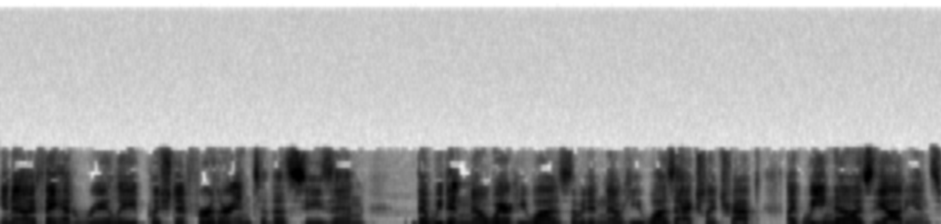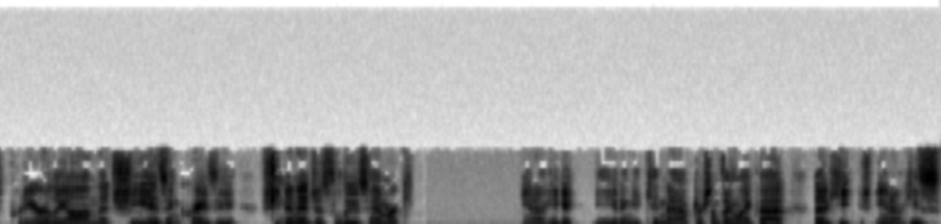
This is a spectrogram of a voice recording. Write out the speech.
You know, if they had really pushed it further into the season that we didn't know where he was, that we didn't know he was actually trapped. Like we know as the audience pretty early on that she isn't crazy. She didn't just lose him or, you know, he get he didn't get kidnapped or something like that. That he, you know, he's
